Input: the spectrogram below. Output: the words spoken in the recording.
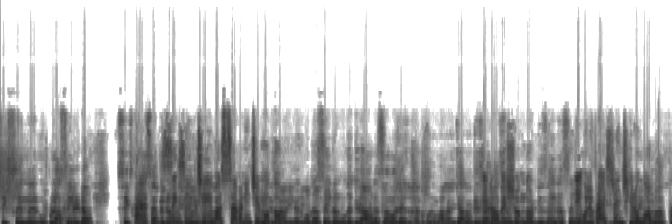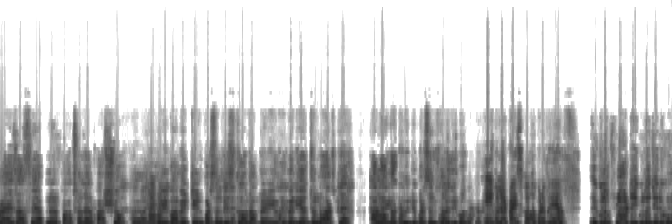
সিক্স এর উপরে আছে এটা। সিক্স হ্যাঁ সিক্স ইঞ্চি বা সেভেন ইঞ্চির মতো। আছে। এটার মধ্যে ডিজাইন আছে আমাদের। ডিজাইন আছে বেশ সুন্দর। ডিজাইন আছে। এগুলি প্রাইস রেঞ্জ কীরকম? এগুলো প্রাইস আছে আপনার পাঁচ হাজার পাঁচশো। হ্যাঁ। ওইভাবে টেন পার্সেন্ট ডিসকাউন্ট আপনার ইউটিউবে দেওয়ার জন্য আসলে আরও আমরা আচ্ছা। টোয়েন্টি পার্সেন্ট করে দিব। এইগুলোর প্রাইস কত করে ভাইয়া? এগুলো ফ্ল্যাট এগুলো যেরকম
